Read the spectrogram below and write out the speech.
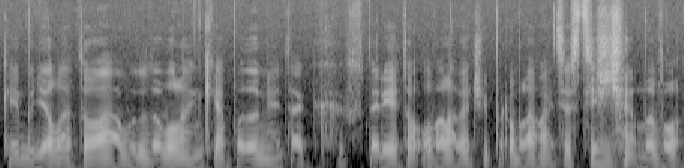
keď bude leto a budú dovolenky a podobne, tak vtedy je to oveľa väčší problém aj cez týždeň, lebo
